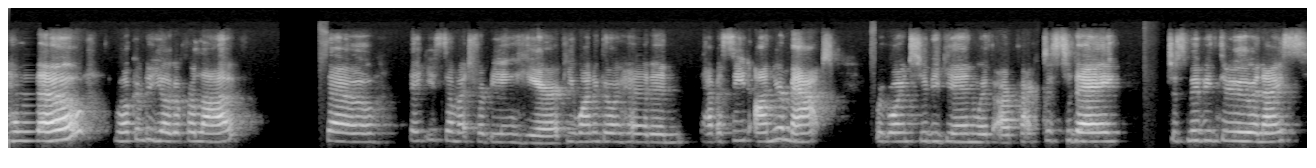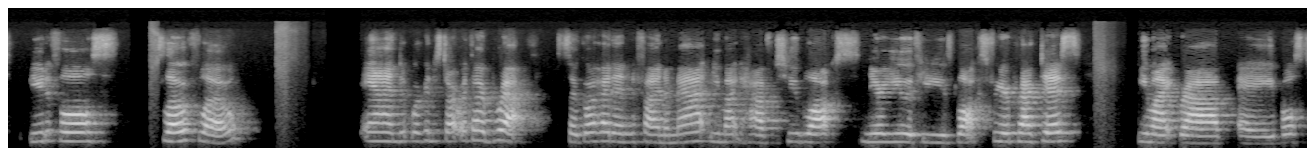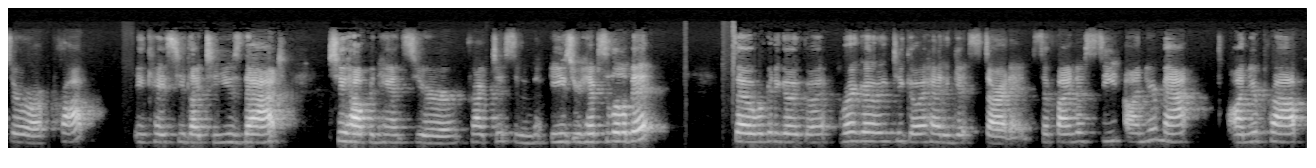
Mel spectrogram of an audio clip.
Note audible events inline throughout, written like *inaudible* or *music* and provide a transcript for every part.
Hello, welcome to Yoga for Love. So thank you so much for being here. If you want to go ahead and have a seat on your mat, we're going to begin with our practice today. Just moving through a nice, beautiful, slow flow. And we're going to start with our breath. So go ahead and find a mat. You might have two blocks near you if you use blocks for your practice. You might grab a bolster or a prop in case you'd like to use that to help enhance your practice and ease your hips a little bit. So we're going to go, go we're going to go ahead and get started. So find a seat on your mat, on your prop,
